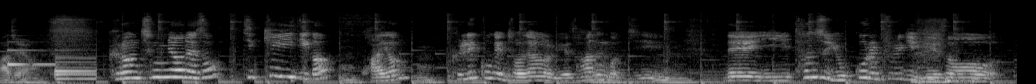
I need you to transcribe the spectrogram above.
맞아요. 그런 측면에서 TKD가 음. 과연 음. 글리코겐 저장을 위해서 하는 건지 음. 내이 탄수 욕구를 풀기 위해서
